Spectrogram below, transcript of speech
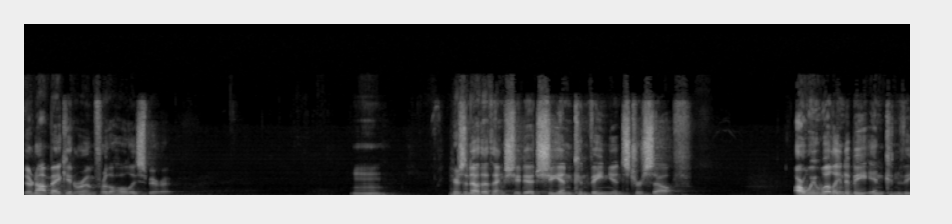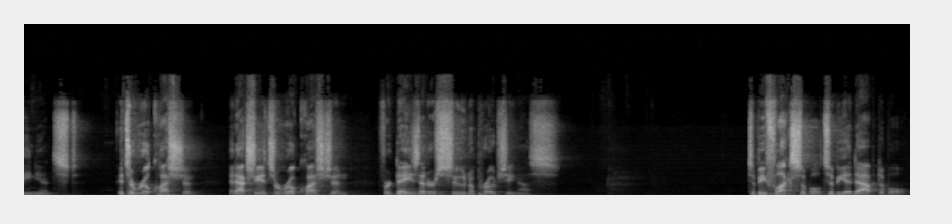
They're not making room for the Holy Spirit. Mm. Here's another thing she did she inconvenienced herself. Are we willing to be inconvenienced? It's a real question. And actually, it's a real question for days that are soon approaching us. To be flexible, to be adaptable.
